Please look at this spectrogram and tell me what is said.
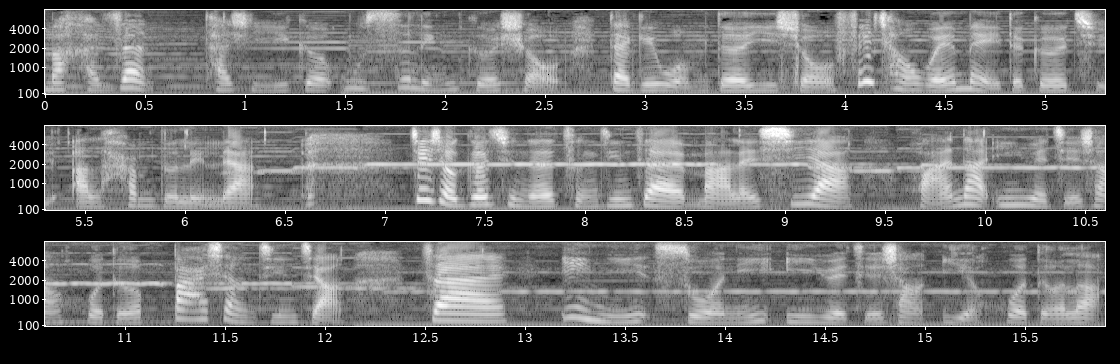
m a h a z a n 他是一个穆斯林歌手，带给我们的一首非常唯美的歌曲《阿拉哈姆德林亮》。这首歌曲呢，曾经在马来西亚。华纳音乐节上获得八项金奖，在印尼索尼音乐节上也获得了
